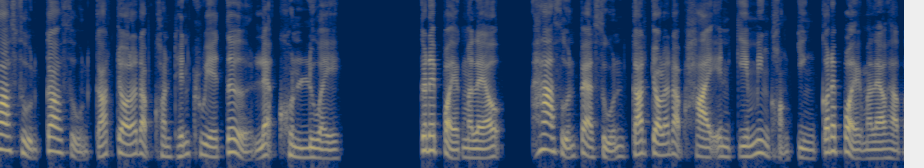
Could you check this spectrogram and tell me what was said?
5090 การ์ดจอระดับคอนเทนต์ครีเอเตอร์และคนรวย ก็ได้ปล่อยออกมาแล้ว 5080 การ์ดจอระดับ High End Gaming ของจริงก็ได้ปล่อยออกมาแล้วครับ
